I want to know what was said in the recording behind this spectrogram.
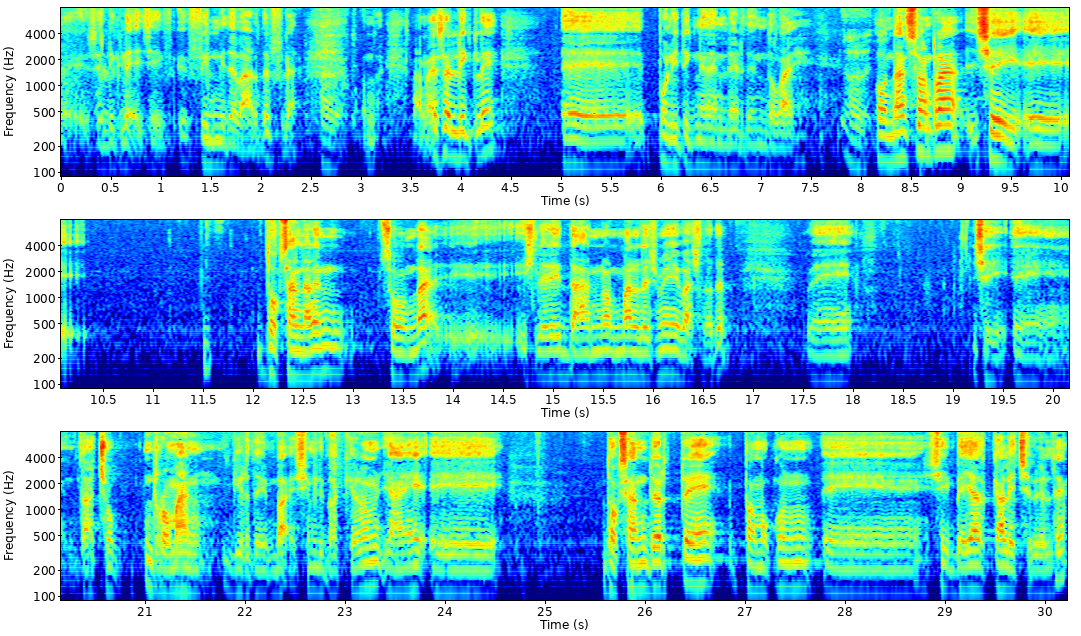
Ee, özellikle şey, filmi de vardır filan. Evet. Ondan- Ama özellikle ee, politik nedenlerden dolayı. Evet. Ondan sonra şey ee, 90'ların sonunda ee, işleri daha normalleşmeye başladı. Ve şey e, daha çok roman girdi. Şimdi bakıyorum yani e, 94'te Pamuk'un e, şey Beyaz Kale çevrildi.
